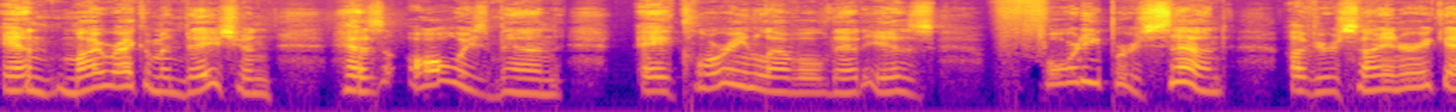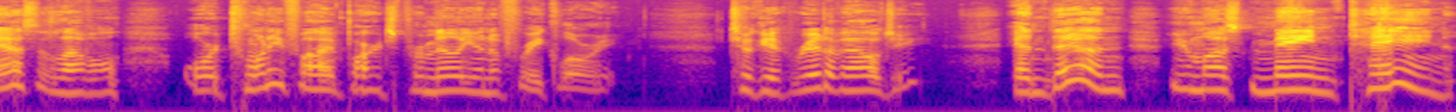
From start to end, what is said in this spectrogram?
And my recommendation has always been a chlorine level that is 40% of your cyanuric acid level or 25 parts per million of free chlorine to get rid of algae. And then you must maintain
